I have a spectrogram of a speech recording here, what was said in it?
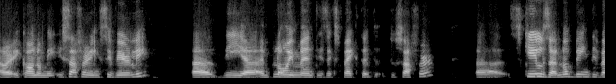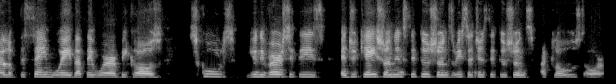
our economy is suffering severely. Uh, the uh, employment is expected to suffer. Uh, skills are not being developed the same way that they were because schools, universities, education institutions, research institutions are closed or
